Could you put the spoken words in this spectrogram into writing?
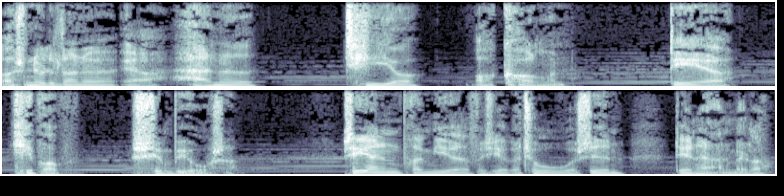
og snylterne er Hannet, Tiger og Kongen. Det er hip-hop symbioser. Serien premierede for cirka to uger siden. Denne anmelder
